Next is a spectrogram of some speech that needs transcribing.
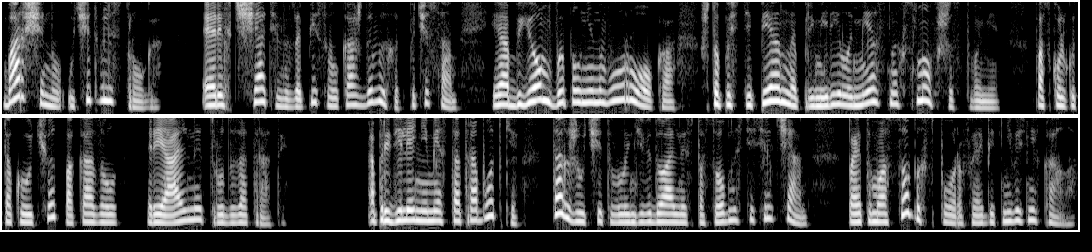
Барщину учитывали строго — Эрих тщательно записывал каждый выход по часам и объем выполненного урока, что постепенно примирило местных с новшествами, поскольку такой учет показывал реальные трудозатраты. Определение места отработки также учитывало индивидуальные способности сельчан, поэтому особых споров и обид не возникало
